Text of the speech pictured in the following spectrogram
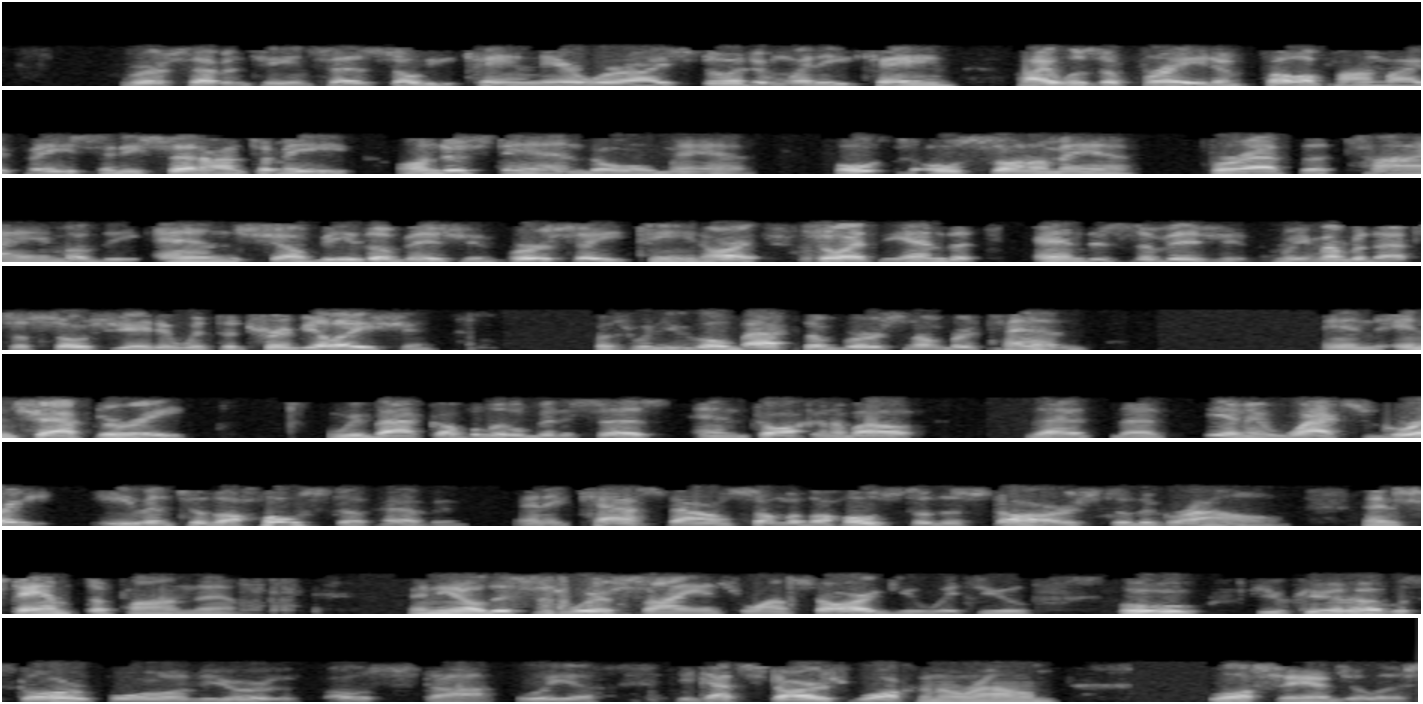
Verse 17 says, So he came near where I stood, and when he came, I was afraid and fell upon my face. And he said unto me, Understand, O man, O, o son of man, for at the time of the end shall be the vision. Verse 18. All right, so at the end, the end is the vision. Remember, that's associated with the tribulation. Because when you go back to verse number 10 in, in chapter 8, we back up a little bit, it says, and talking about that, that, and it waxed great even to the host of heaven, and it cast down some of the hosts of the stars to the ground and stamped upon them. And, you know, this is where science wants to argue with you. Oh, you can't have a star fall on the earth. Oh, stop, will you? You got stars walking around Los Angeles.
